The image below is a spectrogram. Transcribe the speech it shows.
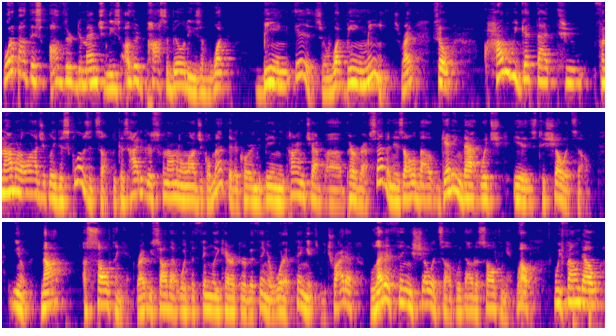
What about this other dimension, these other possibilities of what being is or what being means, right? So, how do we get that to phenomenologically disclose itself? Because Heidegger's phenomenological method, according to Being and Time, chap, uh, paragraph seven, is all about getting that which is to show itself. You know, not assaulting it, right? We saw that with the thingly character of the thing or what a thing is. We try to let a thing show itself without assaulting it. Well, we found out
